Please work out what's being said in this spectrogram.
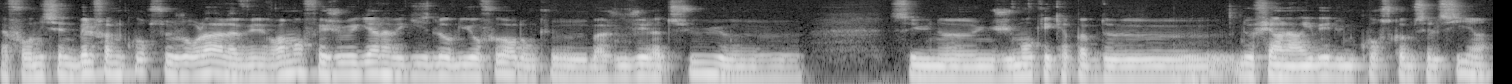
Elle fournissait une belle fin de course ce jour-là, elle avait vraiment fait jeu égal avec fort, donc bah, juger là-dessus, c'est une, jument qui est capable de, faire l'arrivée d'une course comme celle-ci. Hein.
